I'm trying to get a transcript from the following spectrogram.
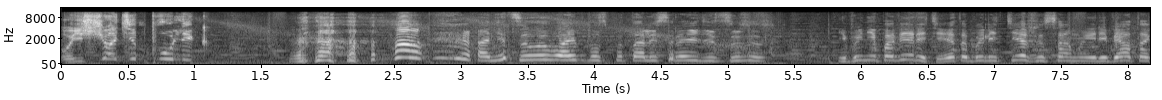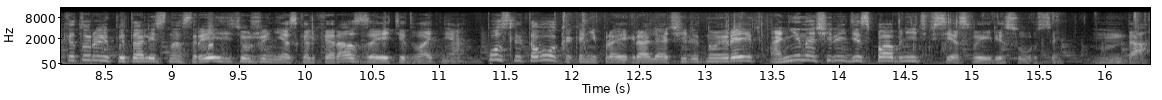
О, еще один пулик! Они целый лайф нас пытались рейдить, слышишь? И вы не поверите, это были те же самые ребята, которые пытались нас рейдить уже несколько раз за эти два дня. После того, как они проиграли очередной рейд, они начали диспавнить все свои ресурсы. Да.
